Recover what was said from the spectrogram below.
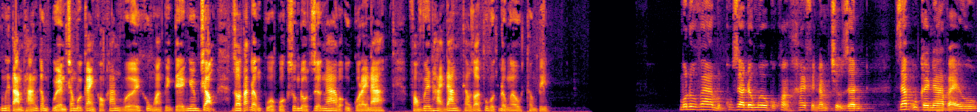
18 tháng cầm quyền trong bối cảnh khó khăn với khủng hoảng kinh tế nghiêm trọng do tác động của cuộc xung đột giữa Nga và Ukraine. Phóng viên Hải Đăng theo dõi khu vực Đông Âu thông tin. Moldova, một quốc gia Đông Âu có khoảng 2,5 triệu dân, giáp Ukraine và EU,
